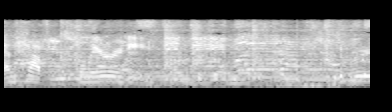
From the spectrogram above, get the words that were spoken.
and have clarity through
